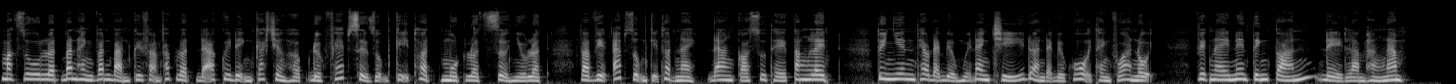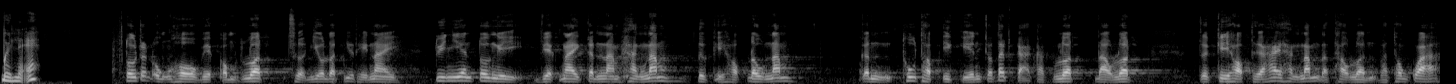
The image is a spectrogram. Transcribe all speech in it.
Mặc dù luật ban hành văn bản quy phạm pháp luật đã quy định các trường hợp được phép sử dụng kỹ thuật một luật sửa nhiều luật và việc áp dụng kỹ thuật này đang có xu thế tăng lên. Tuy nhiên, theo đại biểu Nguyễn Anh Trí, đoàn đại biểu Quốc hội thành phố Hà Nội, việc này nên tính toán để làm hàng năm, bởi lẽ Tôi rất ủng hộ việc có một luật sửa nhiều luật như thế này. Tuy nhiên tôi nghĩ việc này cần làm hàng năm từ kỳ họp đầu năm, cần thu thập ý kiến cho tất cả các luật, đạo luật. Rồi kỳ họp thứ hai hàng năm là thảo luận và thông qua.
